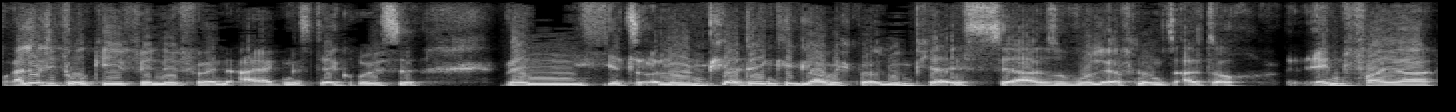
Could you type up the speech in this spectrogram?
relativ okay finde für ein Ereignis der Größe. Wenn ich jetzt Olympia denke, glaube ich, bei Olympia ist ja sowohl Eröffnungs- als auch Endfeier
